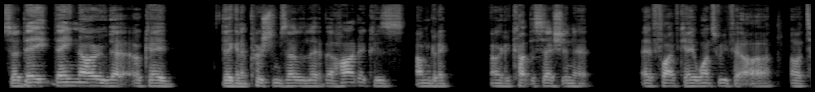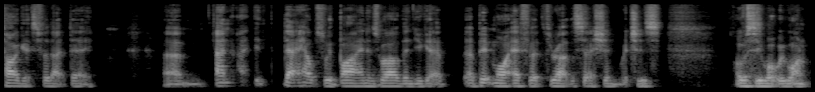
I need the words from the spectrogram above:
So they they know that okay, they're going to push themselves a little bit harder because I'm gonna I'm gonna cut the session at at five k once we've hit our our targets for that day. Um, and that helps with buy-in as well. Then you get a, a bit more effort throughout the session, which is obviously what we want.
